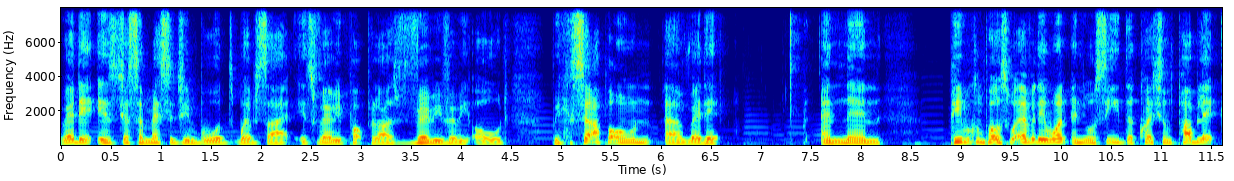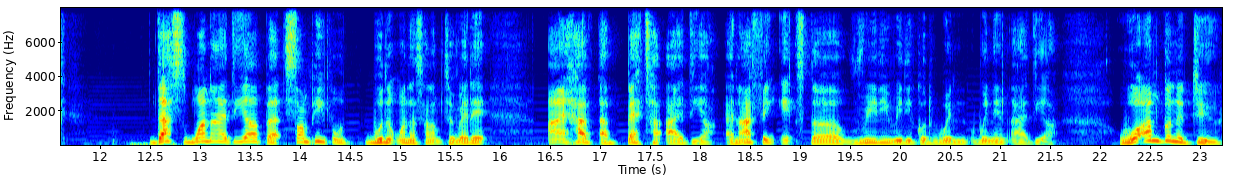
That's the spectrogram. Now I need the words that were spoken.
Reddit is just a messaging board website. It's very popular. It's very very old. We can set up our own uh, Reddit, and then people can post whatever they want, and you'll see the questions public. That's one idea, but some people wouldn't want to sign up to Reddit. I have a better idea, and I think it's the really, really good win winning idea. What I'm gonna do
